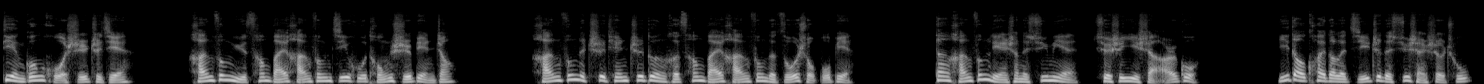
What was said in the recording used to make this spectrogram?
电光火石之间，寒风与苍白寒风几乎同时变招。寒风的炽天之盾和苍白寒风的左手不变。但寒风脸上的虚面却是一闪而过，一道快到了极致的虚闪射出，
